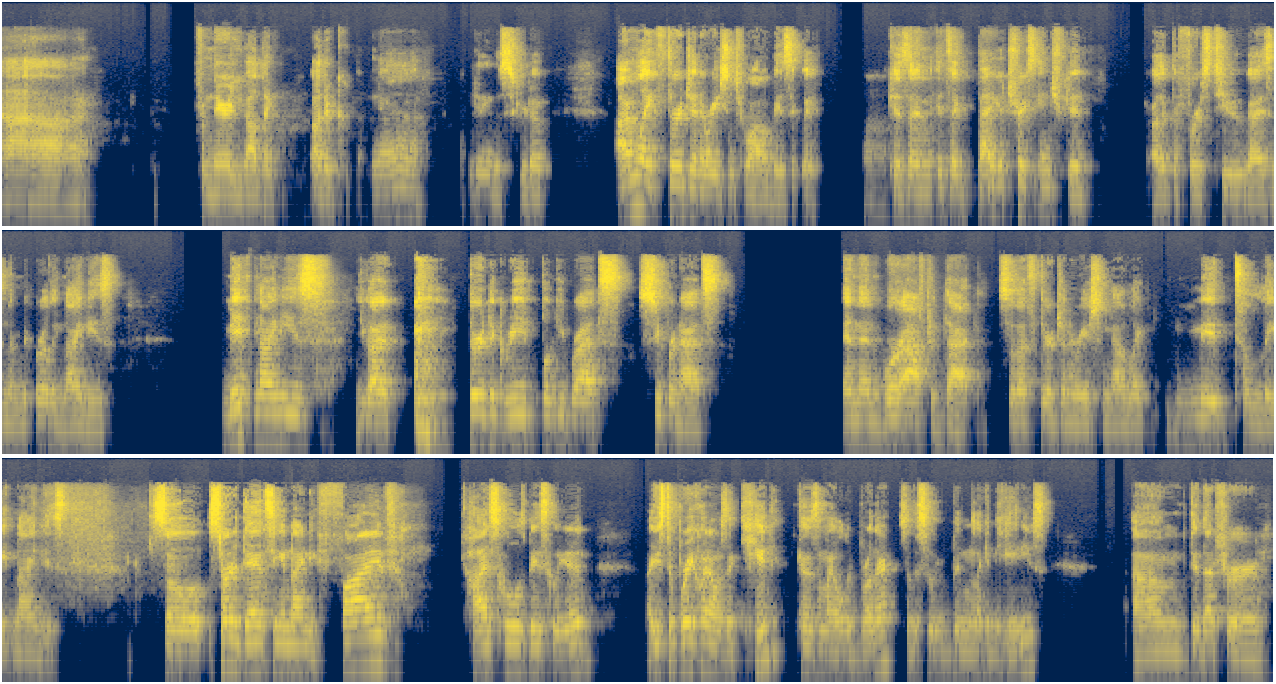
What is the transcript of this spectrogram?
Uh, from there, you got like other. Yeah, I'm getting this screwed up. I'm like third generation Toronto, basically, because then it's like Bag of Tricks, Intricate are like the first two guys in the early '90s. Mid '90s, you got Third Degree, Boogie Brats, Super Nats, and then we're after that. So that's third generation now, like mid to late '90s. So started dancing in '95. High school is basically it. I used to break when I was a kid because of my older brother. So this would have been like in the 80s. Um, did that for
